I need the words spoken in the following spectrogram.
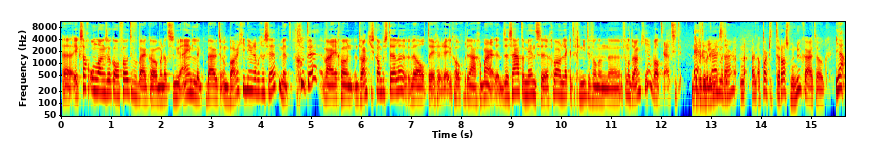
Eh, ik zag onlangs ook al een foto voorbij komen dat ze nu eindelijk buiten een barretje neer hebben gezet. Met, Goed hè? waar je gewoon drankjes kan bestellen. Wel tegen redelijk hoge bedragen. Maar er zaten mensen gewoon lekker te genieten van een, eh, van een drankje. Wat Ja, het ziet de bedoeling in is daar. Een, een aparte terrasmenukaart ook. Ja,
